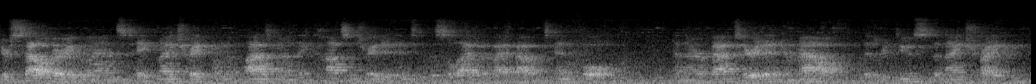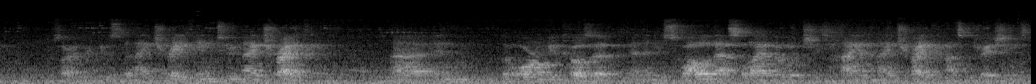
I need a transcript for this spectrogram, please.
your salivary glands take nitrate from the plasma and they concentrate it into the saliva by about tenfold. And there are bacteria in your mouth that reduce the nitrite sorry, reduce the nitrate into nitrite uh, in the oral mucosa, and then you swallow that saliva, which is high in nitrite concentrations.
